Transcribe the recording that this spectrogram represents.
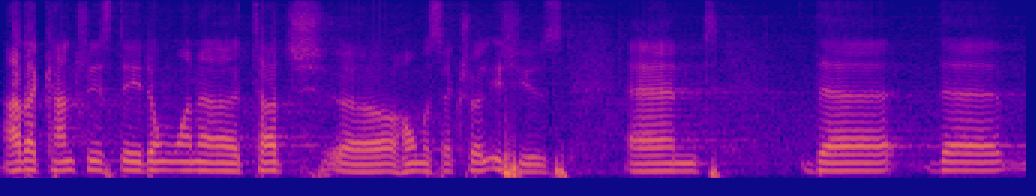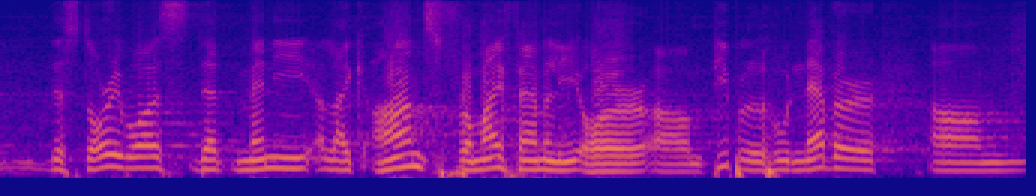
other countries they don't want to touch uh, homosexual issues, and the the the story was that many like aunts from my family or um, people who never um,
